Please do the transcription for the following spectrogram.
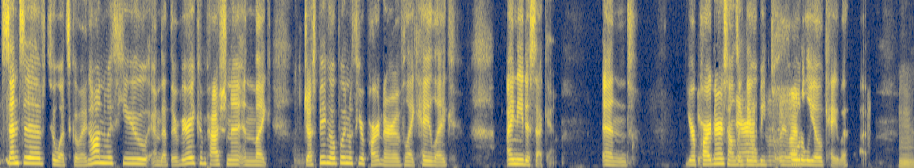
sensitive to what's going on with you and that they're very compassionate and like just being open with your partner of like hey like i need a second and your Yeah, partner sounds like they will be totally okay with that Hmm.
